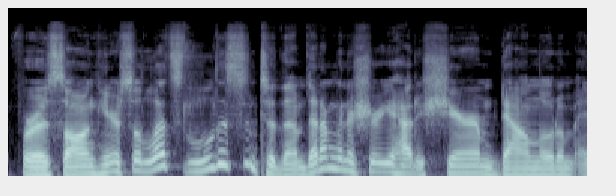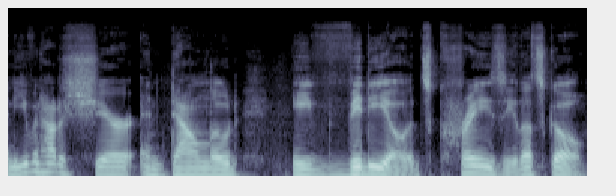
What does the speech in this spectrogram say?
for a song here. So let's listen to them. Then I'm going to show you how to share them, download them, and even how to share and download a video. It's crazy. Let's go.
